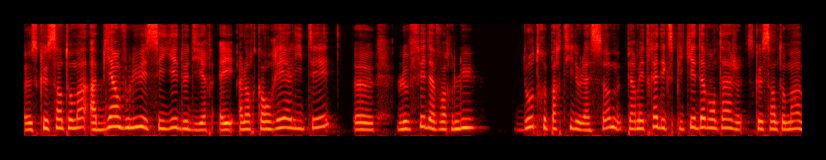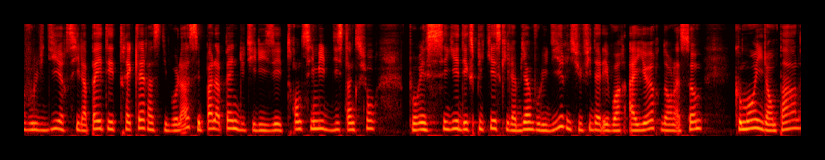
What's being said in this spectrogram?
euh, ce que saint Thomas a bien voulu essayer de dire. Et alors qu'en réalité, euh, le fait d'avoir lu d'autres parties de la somme permettrait d'expliquer davantage ce que saint Thomas a voulu dire. S'il n'a pas été très clair à ce niveau-là, c'est pas la peine d'utiliser 36 000 distinctions pour essayer d'expliquer ce qu'il a bien voulu dire. Il suffit d'aller voir ailleurs dans la somme comment il en parle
